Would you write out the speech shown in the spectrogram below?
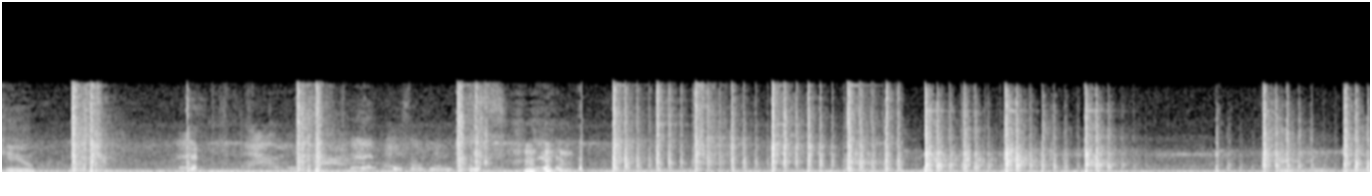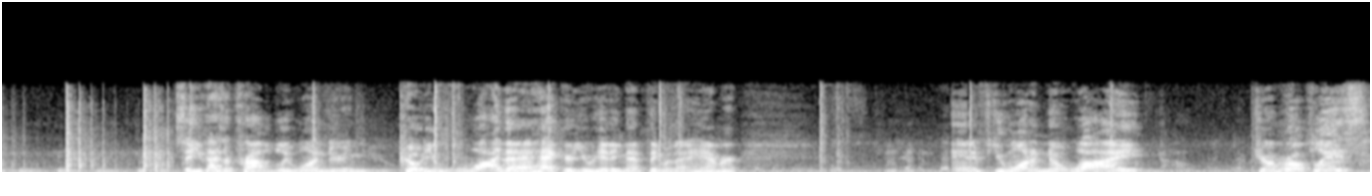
two. So you guys are probably wondering, Cody, why the heck are you hitting that thing with a hammer? And if you want to know why, drum roll please.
